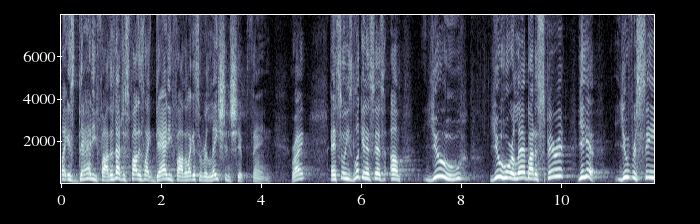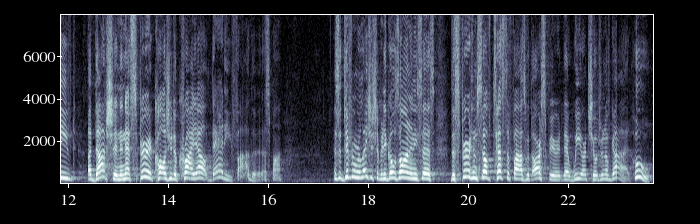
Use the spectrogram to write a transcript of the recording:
like it's daddy father. It's not just father, it's like daddy father, like it's a relationship thing, right? And so he's looking and says, um, you, you who are led by the Spirit, yeah, yeah, you've received adoption, and that spirit calls you to cry out, Daddy, Father. That's my. It's a different relationship. And he goes on and he says, The Spirit Himself testifies with our spirit that we are children of God. Who?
